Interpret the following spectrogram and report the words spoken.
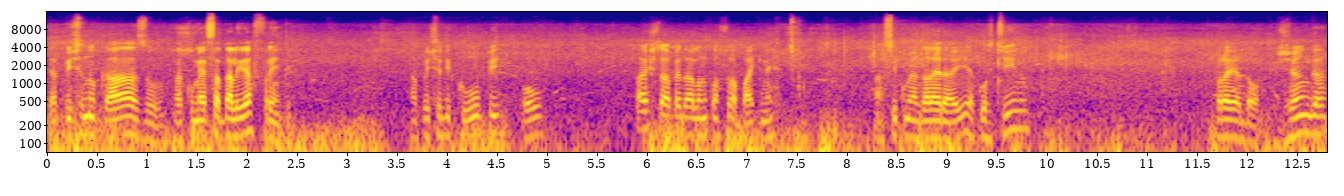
E a pista no caso, vai começar dali à frente. A pista de coupe ou para estar pedalando com a sua bike, né? Assim como a galera aí, é curtindo. Praia do Janga.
